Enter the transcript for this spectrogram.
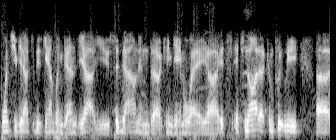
once you get out to these gambling dens, yeah, you sit down and uh, can game away. Uh, it's it's not a completely uh,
